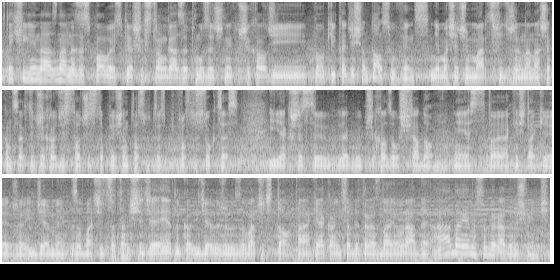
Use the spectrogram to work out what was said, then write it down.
W tej chwili na znane zespoły z pierwszych stron gazet muzycznych przychodzi po kilkadziesiąt osób, więc nie ma się czym martwić, że na nasze koncerty przychodzi 100 czy 150 osób, to jest po prostu sukces. I jak wszyscy jakby przychodzą świadomie. Nie jest to jakieś takie, że idziemy zobaczyć co tam się dzieje, tylko idziemy, żeby zobaczyć to, tak? Jak oni sobie teraz dają radę. A dajemy sobie radę wyśmienicie.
